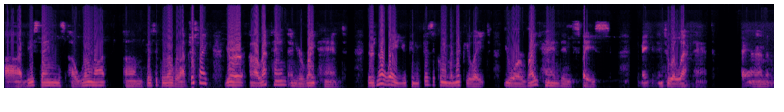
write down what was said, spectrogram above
Uh, these things uh, will not um, physically overlap, just like your uh, left hand and your right hand. There's no way you can physically manipulate your right hand in space to make it into a left hand. Okay, I'm,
